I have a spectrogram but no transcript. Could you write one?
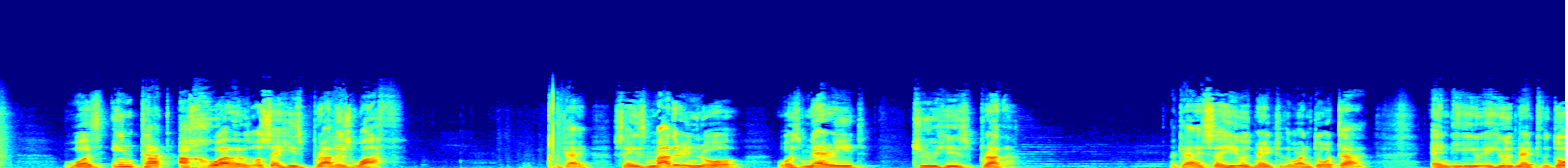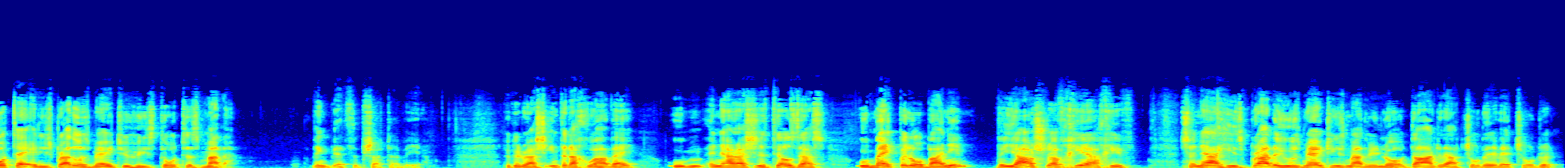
was Intat Achua, that was also his brother's wife. Okay? So his mother-in-law was married to his brother. Okay? So he was married to the one daughter, and he, he was married to the daughter, and his brother was married to his daughter's mother. I think that's the pshat over here. Look at Rashi. Interachu have, um, and now Rashi tells us, umeit belo banim v'yash Rav Chia achiv. So now his brother, who was married to his mother-in-law, died without children. They never had children.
